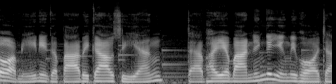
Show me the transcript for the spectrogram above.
รอบนี้เนี่ยก็ปาไป9เสียง แต่พยาบาลนั้นก็ยังไม่พอใจ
